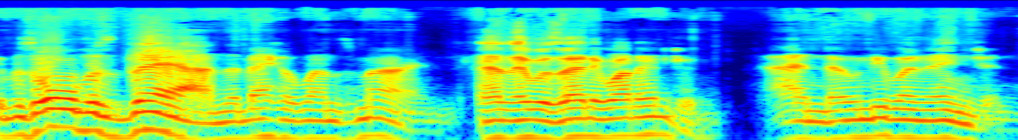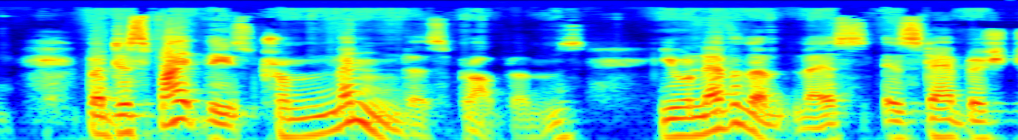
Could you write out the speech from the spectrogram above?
it was always there in the back of one's mind. And there was only one engine. And only one engine. But despite these tremendous problems, you nevertheless established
